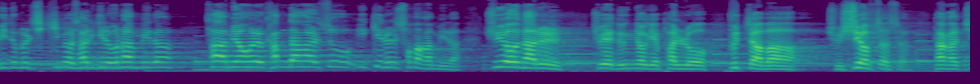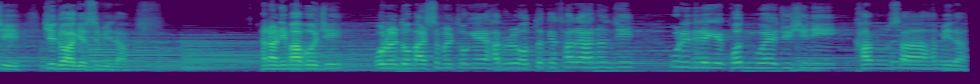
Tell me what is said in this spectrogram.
믿음을 지키며 살기를 원합니다. 사명을 감당할 수 있기를 소망합니다. 주여 나를 주의 능력의 팔로 붙잡아 주시옵소서. 다 같이 기도하겠습니다. 하나님 아버지, 오늘도 말씀을 통해 하루를 어떻게 살아야 하는지 우리들에게 권고해 주시니 감사합니다.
